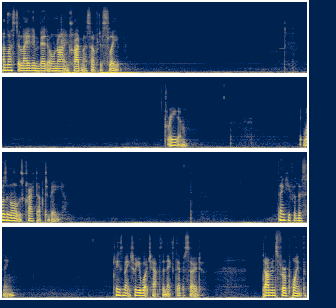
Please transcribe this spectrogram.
I must have laid in bed all night and cried myself to sleep. Freedom. It wasn't all it was cracked up to be. Thank you for listening. Please make sure you watch out for the next episode. Diamonds for a Point, the,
